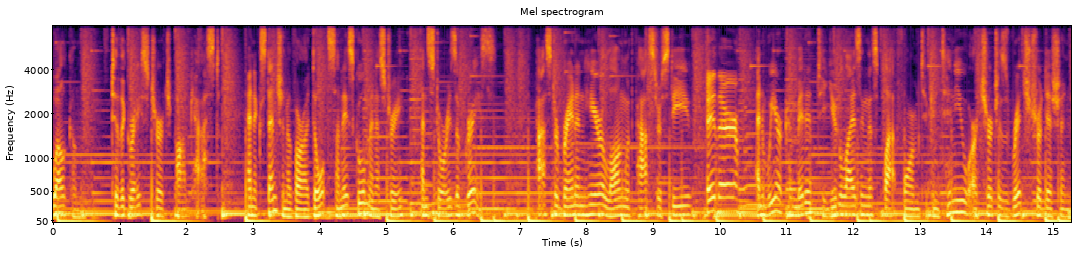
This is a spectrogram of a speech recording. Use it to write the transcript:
Welcome to the Grace Church Podcast, an extension of our adult Sunday school ministry and stories of grace. Pastor Brandon here, along with Pastor Steve, Hey there. and we are committed to utilizing this platform to continue our church's rich tradition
